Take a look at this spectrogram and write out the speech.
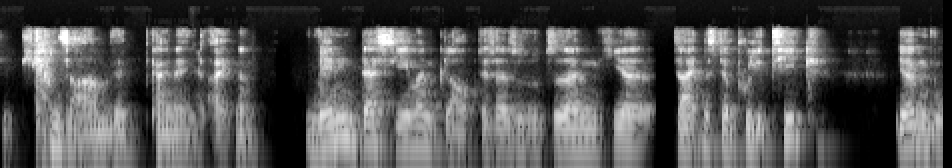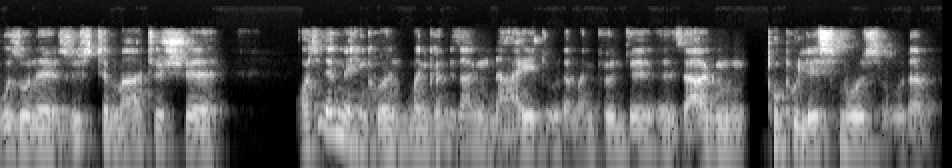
die, die ganz Armen wird keiner enteignen. Wenn das jemand glaubt, dass also sozusagen hier seitens der Politik irgendwo so eine systematische aus irgendwelchen Gründen, man könnte sagen Neid oder man könnte äh, sagen Populismus oder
